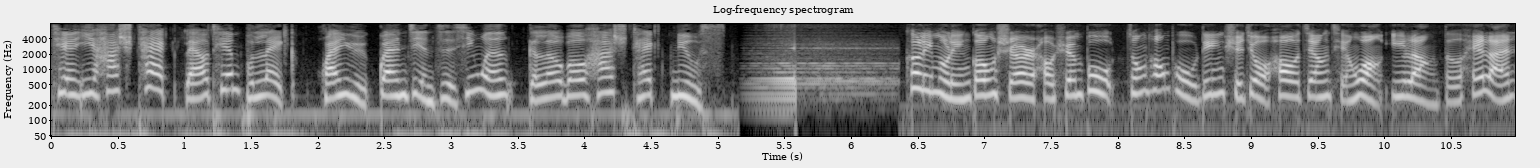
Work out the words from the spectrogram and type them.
天一 hashtag 聊天不累，寰宇关键字新闻 global hashtag news。克里姆林宫十二号宣布，总统普丁十九号将前往伊朗德黑兰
